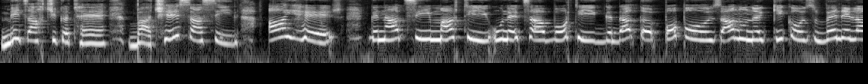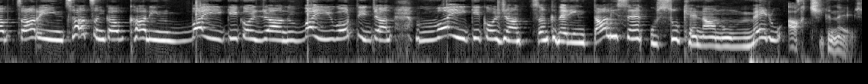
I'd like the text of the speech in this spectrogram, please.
Մեծ աղջիկը թե «Բա չես ասիլ, այ հեր, գնացի մարտի ունեցա բորթի գնդակը պոպոզ անունը Կիկոս վենելավ цаրին ցած ընկավ քարին վայ Կիկո ջան վայ բորթի ջան վայ Կիկո ջան ծնկներին տալիս են ու սուք են անում մեր ու աղջիկներ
